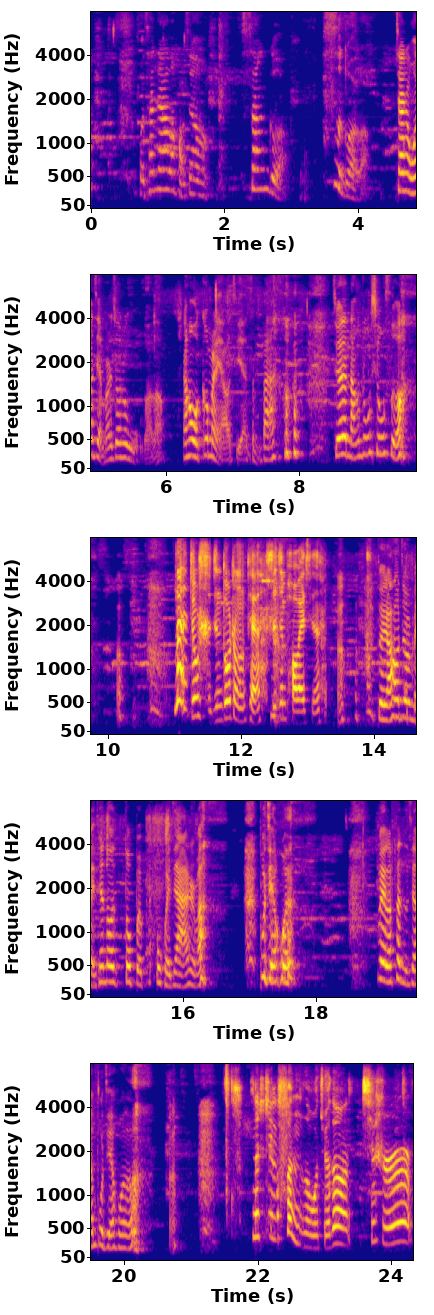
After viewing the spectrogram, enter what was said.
我参加了好像三个、四个了，加上我姐们儿就是五个了。然后我哥们儿也要结，怎么办？觉得囊中羞涩。那你就使劲多挣钱，使劲跑外勤。对，然后就是每天都都不不回家是吧？不结婚，为了份子钱不结婚了。那这个份子，我觉得其实，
